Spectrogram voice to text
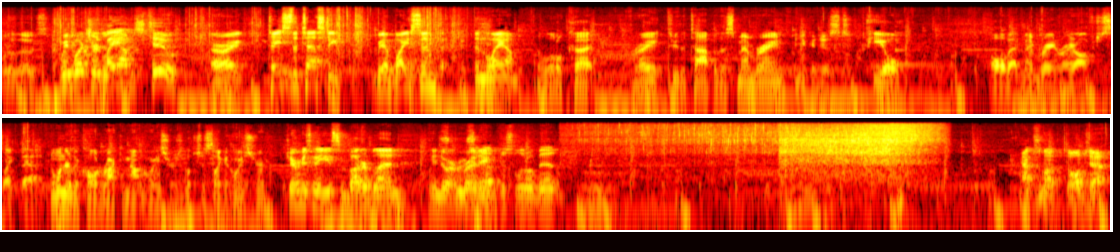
What are those? We butchered lambs too. All right, taste the testy. We have bison and lamb. A little cut right through the top of this membrane, and you can just peel all that membrane right off just like that. No wonder they're called Rocky Mountain oysters. It looks just like an oyster. Jeremy's gonna use some butter blend into our Spruce it breading. up just a little bit. Excellent, told ya.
